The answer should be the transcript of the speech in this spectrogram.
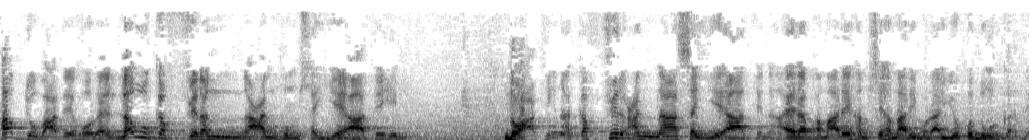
اب جو وعدے ہو رہے ہیں، لو کفرن عنہم سیئاتہم۔ دعا تھی نا، کفر انا سیئاتنا۔ نا اے رب ہمارے، ہم سے ہماری برائیوں کو دور کر دے۔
